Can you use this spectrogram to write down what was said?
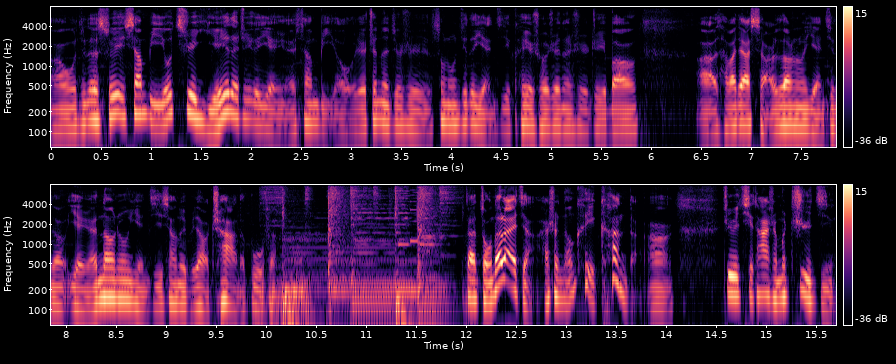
啊。我觉得，所以相比，尤其是爷爷的这个演员相比啊，我觉得真的就是宋仲基的演技，可以说真的是这帮啊财阀家小儿子当中演技的演员当中演技相对比较差的部分。但总的来讲，还是能可以看的啊。至于其他什么置景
